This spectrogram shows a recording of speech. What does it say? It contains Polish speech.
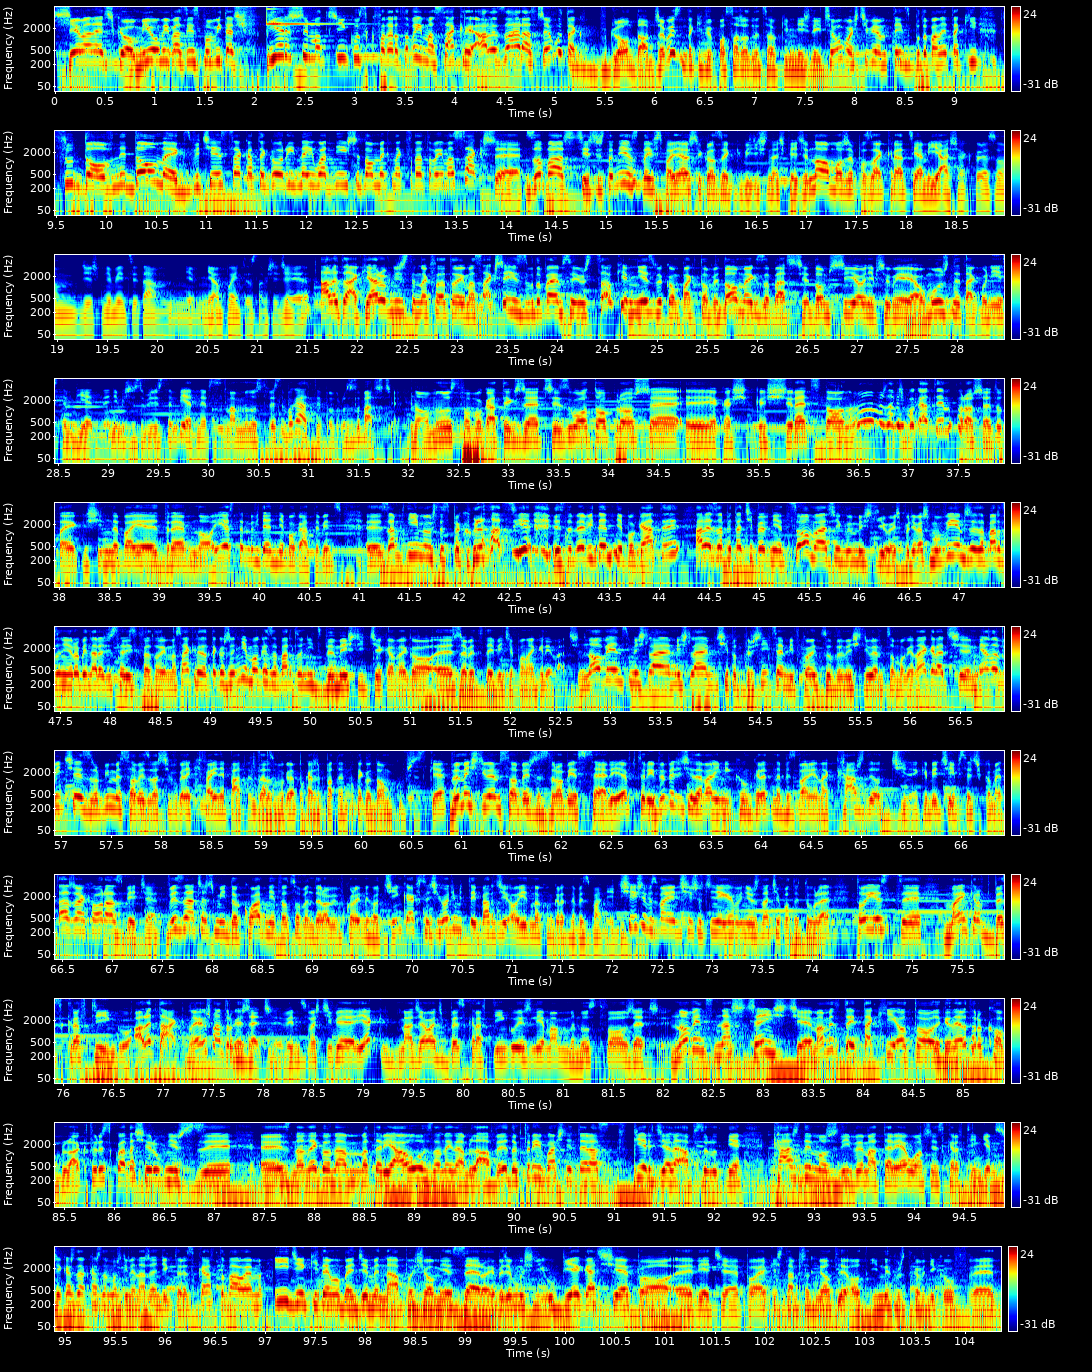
Siemaneczko, miło mi was jest powitać w pierwszym odcinku z kwadratowej masakry, ale zaraz, czemu tak wyglądam? Czemu jestem taki wyposażony całkiem nieźle i czemu właściwie mam tutaj zbudowany taki cudowny domek? Zwycięzca kategorii najładniejszy domek na kwadratowej masakrze. Zobaczcie, czyż to nie jest najwspanialszy klocek, jak widzicie na świecie? No, może poza kreacjami Jasia, które są gdzieś mniej więcej tam, nie, nie mam pojęcia co tam się dzieje. Ale tak, ja również jestem na kwadratowej masakrze i zbudowałem sobie już całkiem niezły, kompaktowy domek, zobaczcie, dom Shio, nie przyjmuję jałmużny, tak, bo nie jestem biedny, nie myślę sobie, że jestem biedny, w- mam mnóstwo, jestem bogaty po prostu, zobaczcie. No, mnóstwo bogatych rzeczy, złoto, proszę, y, jakaś, jakaś redstone, no, można być bogatym, proszę, tutaj jakieś inne baje, drewno, jestem ewidentnie bogaty, więc y, zamknijmy już te spekulacje, jestem ewidentnie bogaty, ale zapytacie pewnie, co Maciek wymyśliłeś, ponieważ mówiłem, że za bardzo nie robię na razie serii z kwadratowej masakry, dlatego, że nie mogę za bardzo nic wymyślić ciekawego, y, żeby tutaj, wiecie, ponagrywać. No więc myślałem, myślałem dzisiaj pod prysznicem i w końcu wymyśliłem, co mogę nagrać, y, mianowicie zrobimy sobie, zobaczcie w ogóle jaki fajny patent, zaraz w ogóle pokażę patenty tego domku wszystkie. Wymyśliłem sobie, że zrobię serię, w której wy będziecie dawali mi konkretne wyzwania na każdy odcinek i będziecie je pisać w komentarzach oraz, wiecie, wyznaczać mi dokładnie to, co będę robił w kolejnych odcinkach, w sensie chodzi mi tutaj bardziej o jedno konkretne wyzwanie. Dzisiejsze wyzwanie, dzisiejszy odcinek, jak pewnie już znacie po tytule, to jest y, Minecraft bez craftingu, ale tak, no ja już mam trochę rzeczy, więc właściwie jak ma działać bez craftingu, jeżeli ja mam mnóstwo rzeczy? No więc na szczęście mamy tutaj taki oto generator kobla, który składa się również z e, znanego nam materiału, znanej nam lawy, do której właśnie teraz wpierdzielę absolutnie każdy możliwy materiał, łącznie z craftingiem, w sensie każde, każde możliwe narzędzie, które skraftowałem i dzięki temu będziemy na poziomie zero i będziemy musieli ubiegać się po, e, wiecie, po jakieś tam przedmioty od innych użytkowników,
